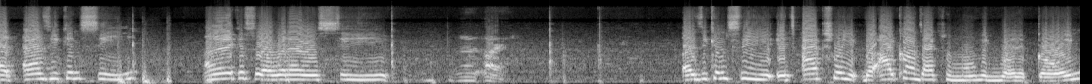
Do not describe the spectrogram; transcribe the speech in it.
And as you can see, and then you can see when I receive, uh, alright. As you can see, it's actually, the icon's actually moving where it's going.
